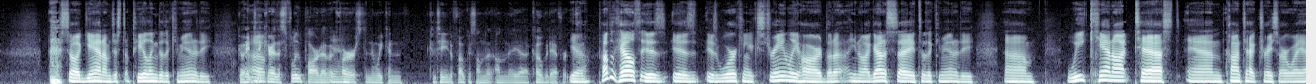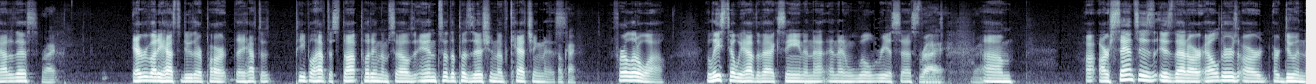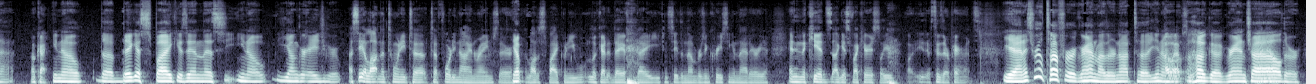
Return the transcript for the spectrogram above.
So again, I'm just appealing to the community. Go ahead and take Uh, care of this flu part of it yeah. first, and then we can continue to focus on the on the uh, COVID effort. Yeah, public health is is is working extremely hard, but uh, you know I got to say to the community, um, we cannot test and contact trace our way out of this. Right. everybody has to do their part. They have to people have to stop putting themselves into the position of catching this Okay. for a little while. At least till we have the vaccine and that and then we'll reassess things. Right. Right. Um our, sense is is that our elders are are doing that. okay. You know, the biggest spike is in this, you know, younger age group. I see a lot in the 20 to, to 49 range there. Yep. A lot of spike. When you look at it day after day, you can see the numbers increasing in that area. And then the kids, I guess, vicariously uh, either through their parents. Yeah, and it's real tough for a grandmother not to, you Oh, know, absolutely. hug a grandchild or,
